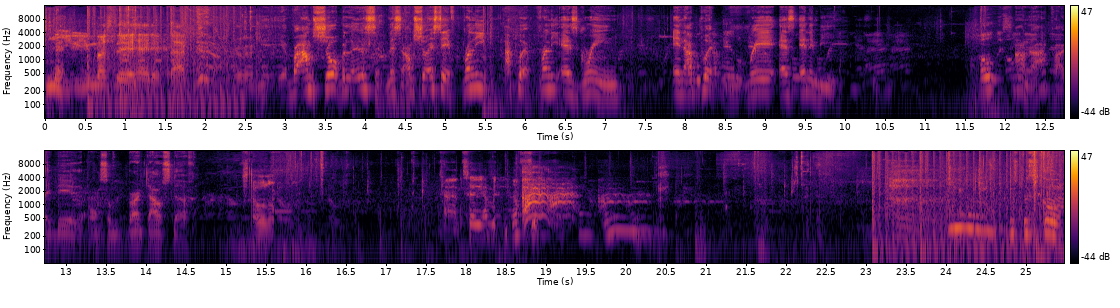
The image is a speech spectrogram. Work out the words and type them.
You, you must have had it backwards, bro. Yeah, bro, I'm sure, but listen, listen, I'm sure it said friendly. I put friendly as green, and I put red as enemy. Holy I don't know. I probably did on some burnt out stuff. Stole them. Trying to tell you, I mean, what's the score?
